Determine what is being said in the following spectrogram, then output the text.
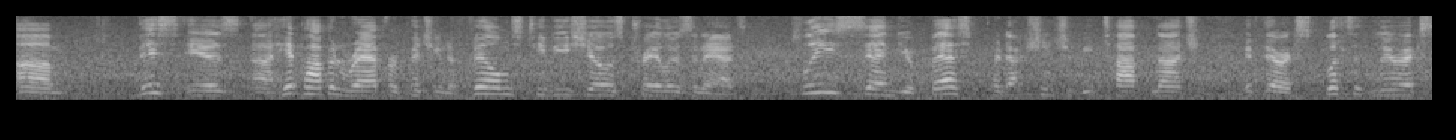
Um, this is uh, hip hop and rap for pitching to films, TV shows, trailers, and ads. Please send your best. Production should be top notch. If there are explicit lyrics,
